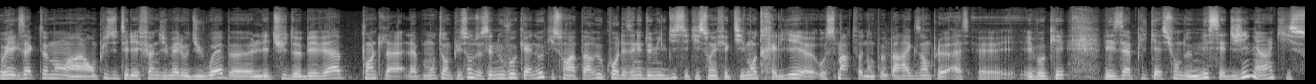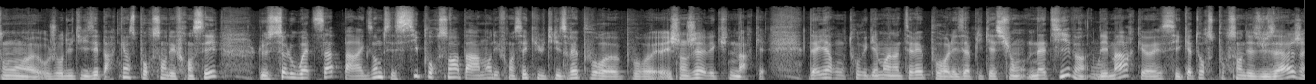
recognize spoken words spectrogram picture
Oui, exactement. Alors, en plus du téléphone, du mail ou du web, euh, l'étude BVA pointe la, montée en puissance de ces nouveaux canaux qui sont apparus au cours des années 2010 et qui sont effectivement très liés euh, au smartphone. On peut par exemple euh, évoquer les applications de messaging hein, qui sont aujourd'hui utilisées par 15% des Français. Le seul WhatsApp, par exemple, c'est 6% apparemment des Français qui l'utiliseraient pour pour, échanger avec une marque. D'ailleurs, on trouve également un intérêt pour les applications natives des marques, c'est 14% des usages,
